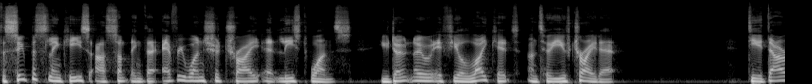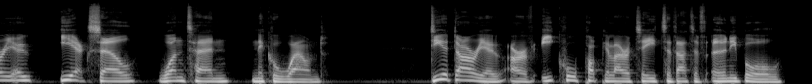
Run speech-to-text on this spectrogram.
The Super Slinkies are something that everyone should try at least once. You don't know if you'll like it until you've tried it. D'Addario EXL 110 Nickel Wound. D'Addario are of equal popularity to that of Ernie Ball,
